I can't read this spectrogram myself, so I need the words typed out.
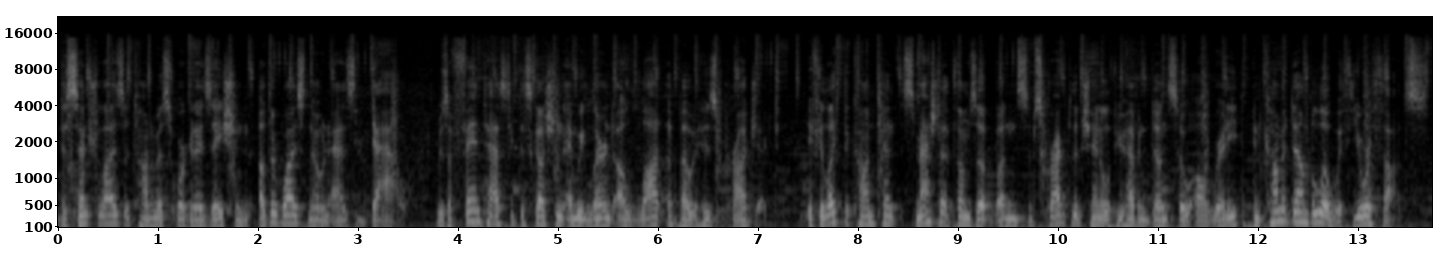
decentralized autonomous organization, otherwise known as DAO. It was a fantastic discussion, and we learned a lot about his project. If you like the content, smash that thumbs up button, subscribe to the channel if you haven't done so already, and comment down below with your thoughts.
